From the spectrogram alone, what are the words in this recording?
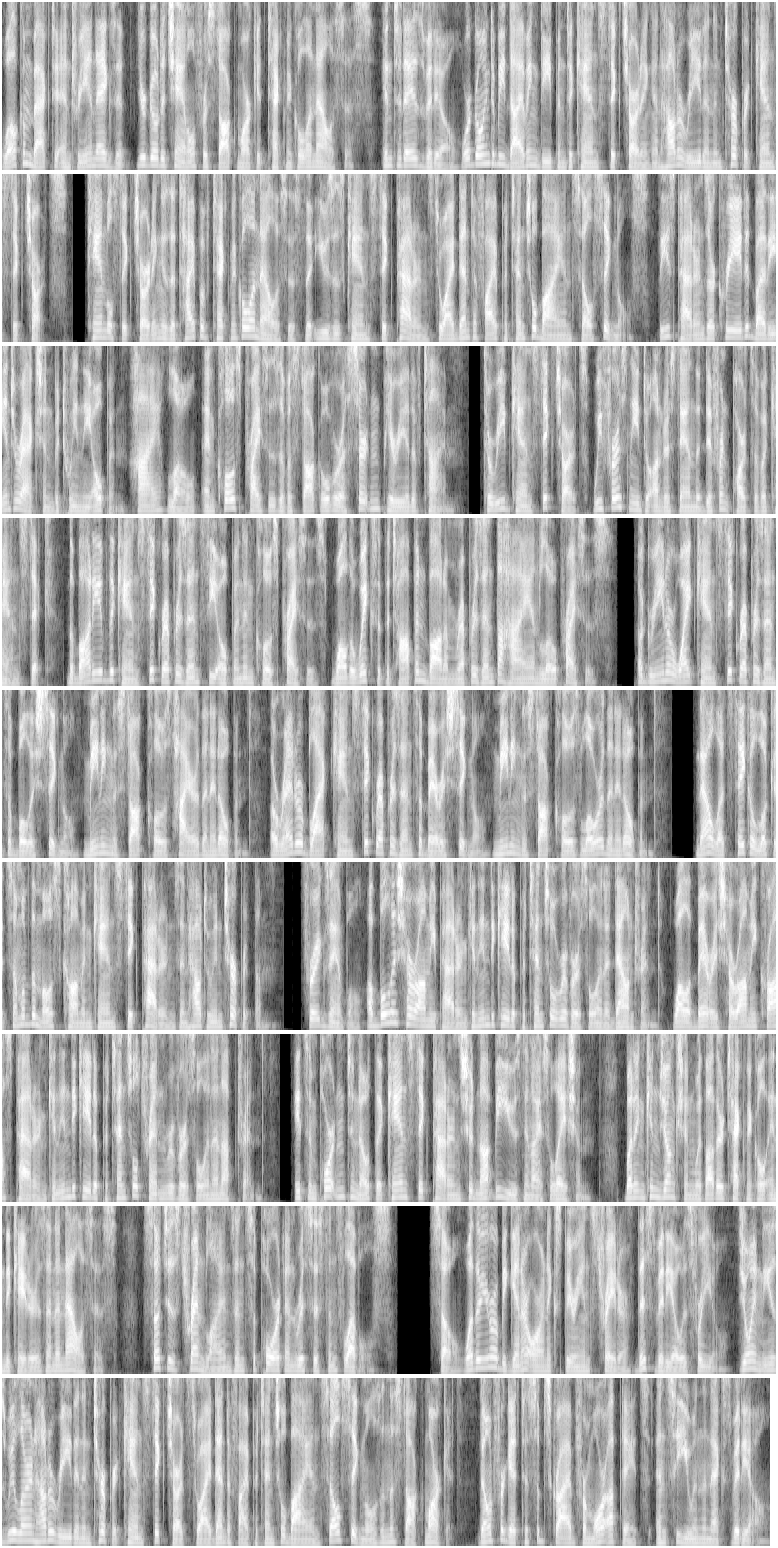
Welcome back to Entry and Exit, your go-to channel for stock market technical analysis. In today's video, we're going to be diving deep into candlestick charting and how to read and interpret candlestick charts. Candlestick charting is a type of technical analysis that uses candlestick patterns to identify potential buy and sell signals. These patterns are created by the interaction between the open, high, low, and close prices of a stock over a certain period of time. To read candlestick charts, we first need to understand the different parts of a candlestick. The body of the candlestick represents the open and close prices, while the wicks at the top and bottom represent the high and low prices. A green or white candlestick represents a bullish signal, meaning the stock closed higher than it opened. A red or black candlestick represents a bearish signal, meaning the stock closed lower than it opened. Now let's take a look at some of the most common candlestick patterns and how to interpret them. For example, a bullish Harami pattern can indicate a potential reversal in a downtrend, while a bearish Harami cross pattern can indicate a potential trend reversal in an uptrend. It's important to note that candlestick patterns should not be used in isolation, but in conjunction with other technical indicators and analysis, such as trend lines and support and resistance levels. So, whether you're a beginner or an experienced trader, this video is for you. Join me as we learn how to read and interpret candlestick charts to identify potential buy and sell signals in the stock market. Don't forget to subscribe for more updates and see you in the next video.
